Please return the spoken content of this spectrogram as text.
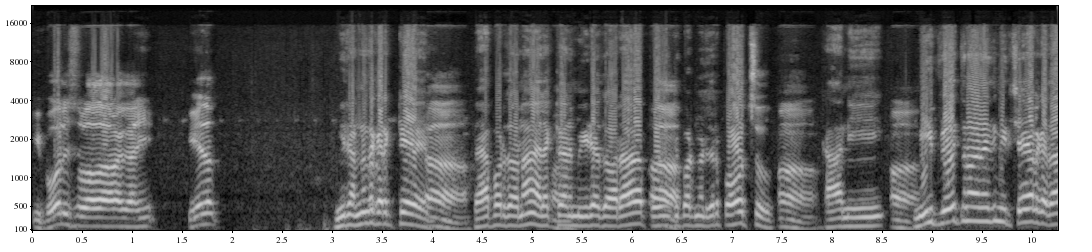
ఈ పోలీసు ద్వారా కానీ ఏదో మీరు అన్నది కరెక్టే. పేపర్ ద్వారా ఎలక్ట్రానిక్ మీడియా ద్వారా పోలీస్. డిపార్ట్మెంట్ ద్వారా పోవచ్చు. కానీ. మీ ప్రయత్నం అనేది మీరు చేయాలి కదా.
